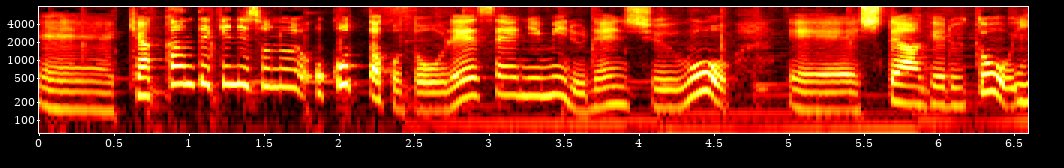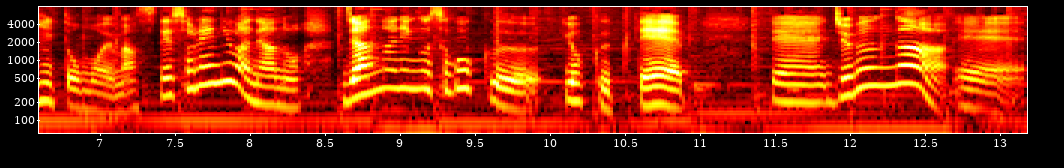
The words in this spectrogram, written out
えー、客観的にその起こったことを冷静に見る練習を、えー、してあげるといいと思います。でそれにはねあのジャーナリングすごくよくってで自分が、え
